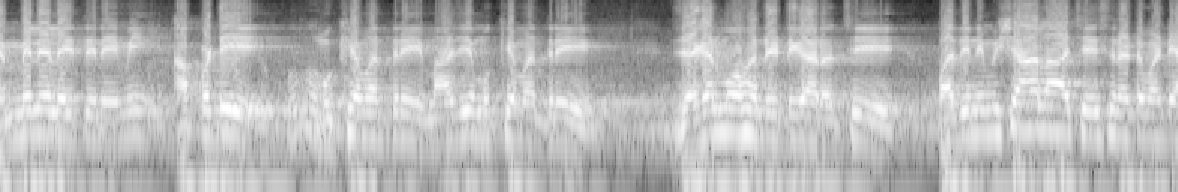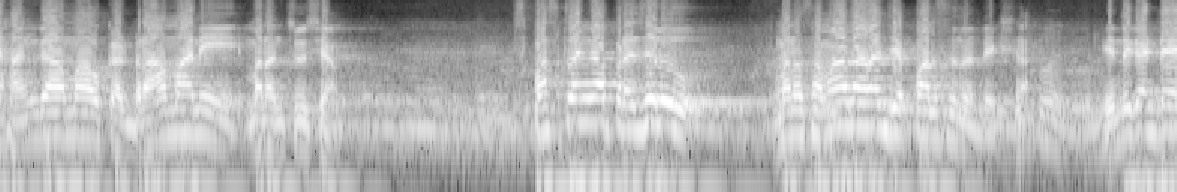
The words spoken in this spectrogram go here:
ఎమ్మెల్యేలు అయితేనేమి అప్పటి ముఖ్యమంత్రి మాజీ ముఖ్యమంత్రి జగన్మోహన్ రెడ్డి గారు వచ్చి పది నిమిషాల చేసినటువంటి హంగామా ఒక డ్రామాని మనం చూసాం స్పష్టంగా ప్రజలు మన సమాధానం చెప్పాల్సింది అధ్యక్ష. ఎందుకంటే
